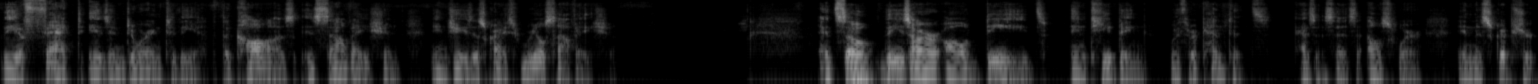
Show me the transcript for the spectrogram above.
The effect is enduring to the end. The cause is salvation in Jesus Christ, real salvation. And so these are all deeds in keeping with repentance as it says elsewhere in the scripture.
